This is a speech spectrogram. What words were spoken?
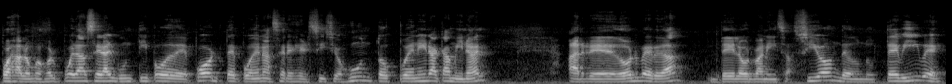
pues a lo mejor puede hacer algún tipo de deporte, pueden hacer ejercicio juntos, pueden ir a caminar alrededor, ¿verdad? De la urbanización, de donde usted vive.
